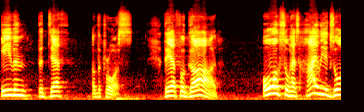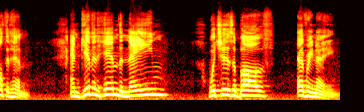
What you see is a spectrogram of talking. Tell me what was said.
even the death of the cross. Therefore, God also has highly exalted him and given him the name which is above every name,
